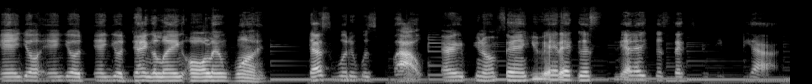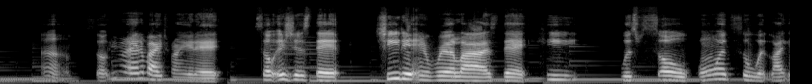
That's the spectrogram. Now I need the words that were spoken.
and your and your and your dangling all in one. That's what it was about. Right? You know what I'm saying? You had that good you had that good sex when people high. Um, so you know ain't nobody trying to hear that. So it's just that she didn't realize that he was so on to it. Like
